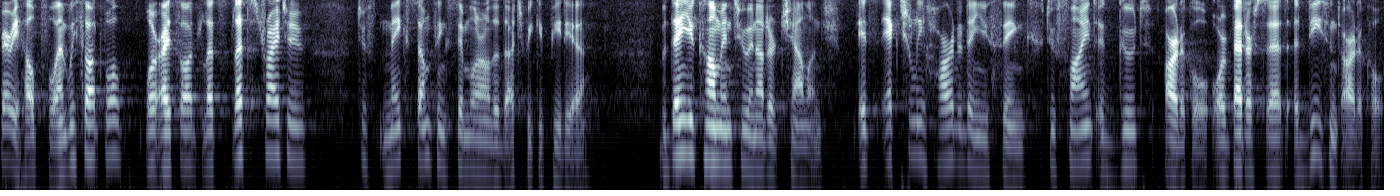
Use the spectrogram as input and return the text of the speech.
very helpful. And we thought, well, or I thought, let's, let's try to to make something similar on the Dutch Wikipedia. But then you come into another challenge. It's actually harder than you think to find a good article, or better said, a decent article.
